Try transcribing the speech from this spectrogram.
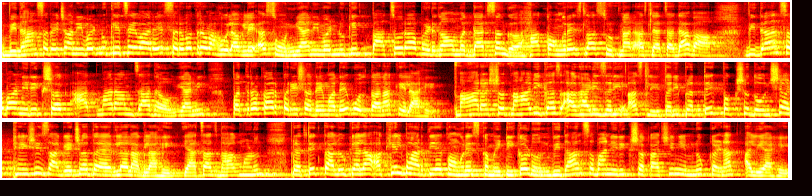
विधानसभेच्या निवडणुकीचे वारे सर्वत्र वाहू लागले असून या निवडणुकीत पाचोरा भडगाव मतदारसंघ हा काँग्रेसला सुटणार असल्याचा दावा विधानसभा निरीक्षक आत्माराम जाधव यांनी पत्रकार परिषदेमध्ये बोलताना केला आहे. महाराष्ट्रात महाविकास आघाडी जरी असली तरी प्रत्येक पक्ष दोनशे अठ्ठ्याऐंशी जागेच्या तयारीला लागला आहे. याचाच भाग म्हणून प्रत्येक तालुक्याला अखिल भारतीय काँग्रेस कमिटीकडून विधानसभा निरीक्षकाची नेमणूक करण्यात आली आहे.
